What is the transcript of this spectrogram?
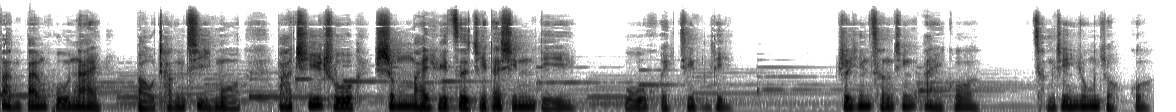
万般无奈，饱尝寂寞，把凄楚深埋于自己的心底，无悔经历。只因曾经爱过，曾经拥有过。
